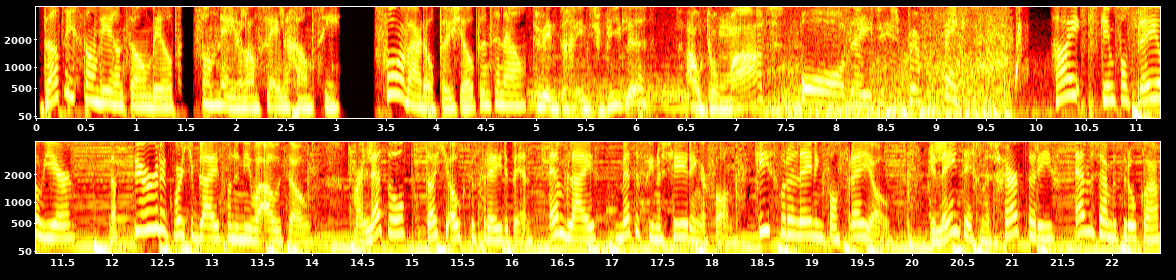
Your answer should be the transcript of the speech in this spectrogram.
Dat is dan weer een toonbeeld van Nederlandse elegantie. Voorwaarden op Peugeot.nl. 20 inch wielen, automaat. Oh, deze is perfect. Hi, Kim van Freo hier. Natuurlijk word je blij van een nieuwe auto. Maar let op dat je ook tevreden bent en blijft met de financiering ervan. Kies voor een lening van Freo. Je leent tegen een scherp tarief en we zijn betrokken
